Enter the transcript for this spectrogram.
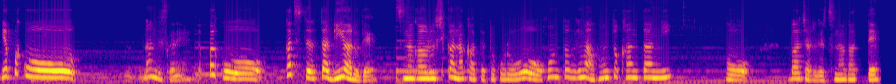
やっぱこう、なんですかね、やっぱりこう、かつてだったらリアルでつながるしかなかったところを、本当、今本当簡単に、こう、バーチャルでつながって、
